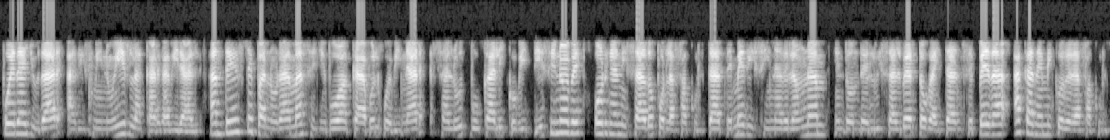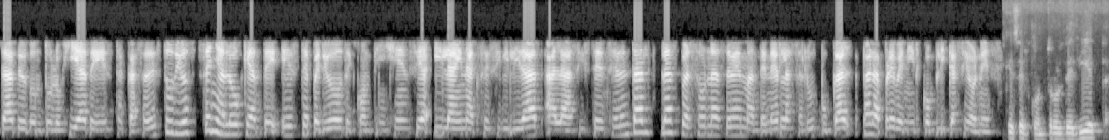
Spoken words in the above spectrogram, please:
puede ayudar a disminuir la carga viral. Ante este panorama se llevó a cabo el webinar Salud Bucal y COVID-19, organizado por la Facultad de Medicina de la UNAM, en donde Luis Alberto Gaitán Cepeda, académico de la Facultad de Odontología de esta casa de estudios señaló que ante este periodo de contingencia y la inaccesibilidad a la asistencia dental, las personas deben mantener la salud bucal para prevenir complicaciones. Que es el control de dieta.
